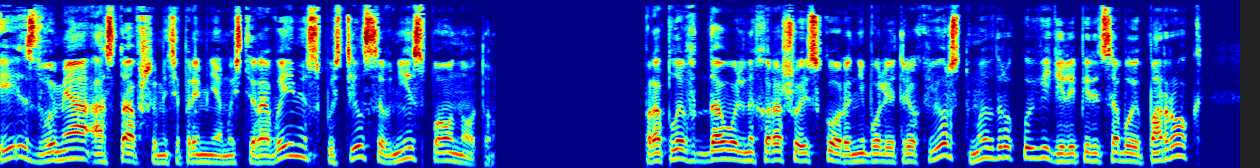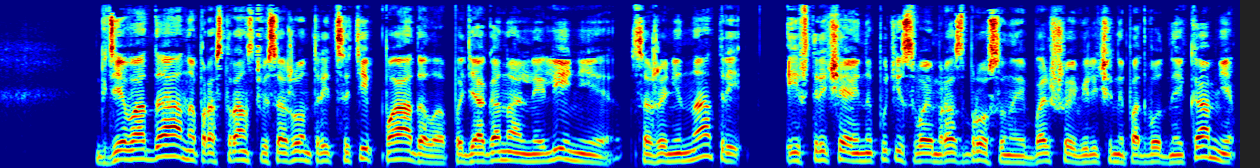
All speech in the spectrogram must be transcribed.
и с двумя оставшимися при мне мастеровыми спустился вниз по оноту. Проплыв довольно хорошо и скоро, не более трех верст, мы вдруг увидели перед собой порог — где вода на пространстве сажен 30 падала по диагональной линии сажений на три и, встречая на пути своим разбросанные большой величины подводные камни,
